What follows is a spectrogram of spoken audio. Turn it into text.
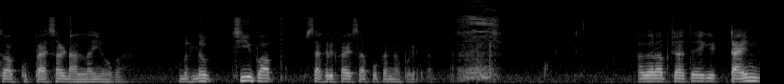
तो आपको पैसा डालना ही होगा। मतलब चीप आप सेक्रीफाइस आपको करना पड़ेगा। अगर आप चाहते हैं कि टाइम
